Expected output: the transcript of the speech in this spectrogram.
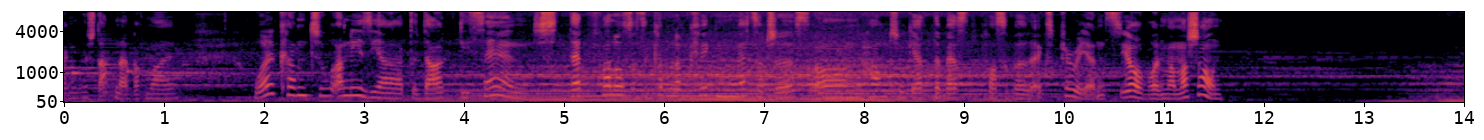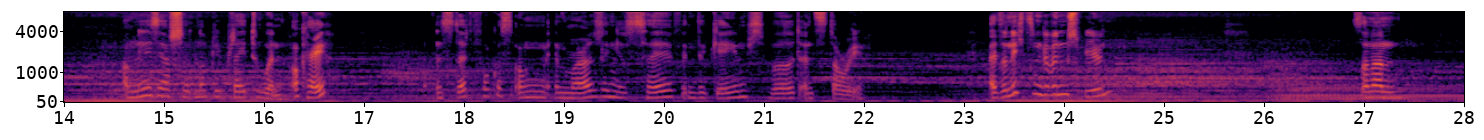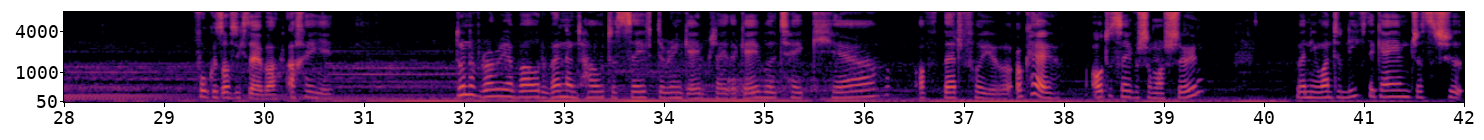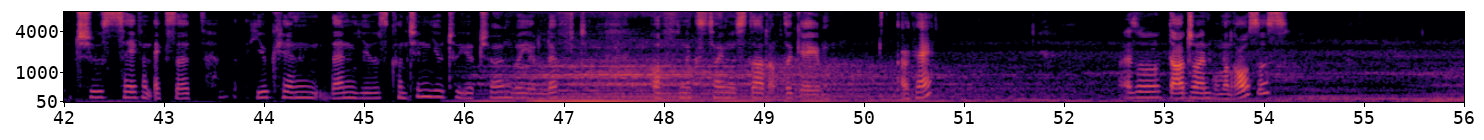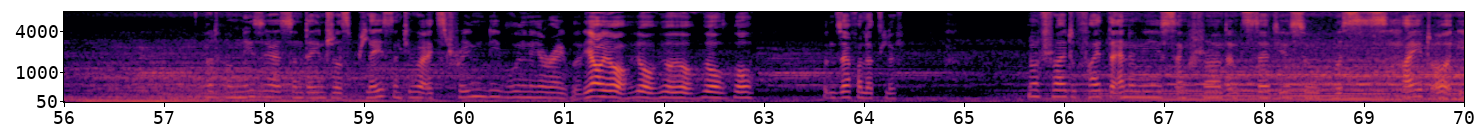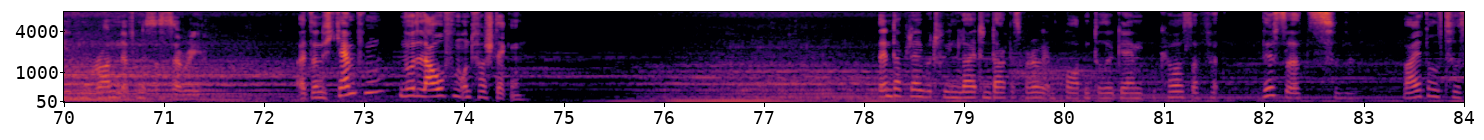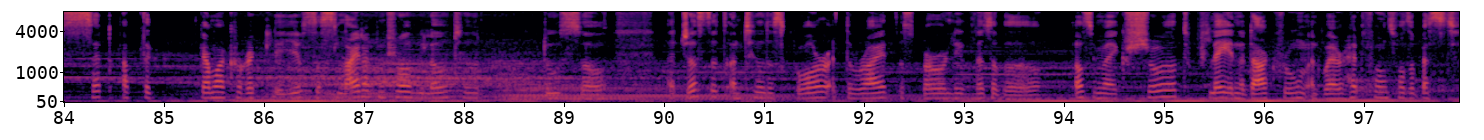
sagen, wir starten einfach mal. Welcome to Amnesia, The Dark Descent. That follows us a couple of quick messages on how to get the best possible experience. Jo, wollen wir mal schauen. Amnesia should not be played to win. Okay. Instead, focus on immersing yourself in the game's world and story. Also nicht zum Gewinnen spielen, sondern Fokus auf sich selber. Ach hey. Do not worry about when and how to save during gameplay. The game will take care of that for you. Okay, Autosave ist schon mal schön. When you want to leave the game, just choose save and exit. You can then use continue to your turn where you left off next time you start up the game. Okay. Also da join, wo man raus ist. But Amnesia is a dangerous place and you are extremely vulnerable. Ja, ja, ja, ja, ja, ja, ja. Bin sehr verletzlich. Not try to fight the enemies and front, instead use with hide or even run if necessary. Also nicht kämpfen, nur laufen und verstecken. The interplay between light and dark is very important to the game. Because of this, it's vital to set up the gamma correctly. Use the slider control below to do so. Adjust it until the score at the right is barely visible. Also make sure to play in a dark room and wear headphones for the best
